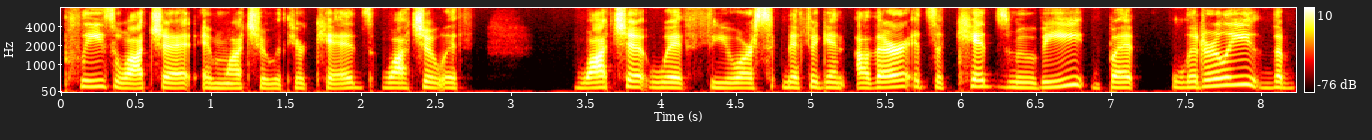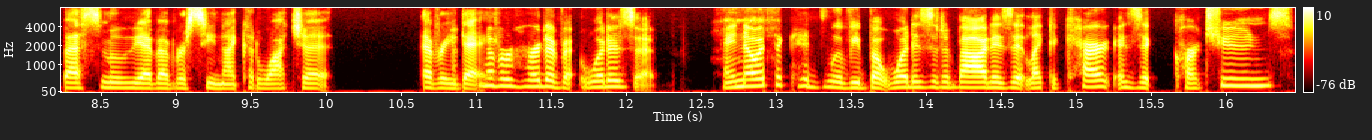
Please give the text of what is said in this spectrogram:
please watch it and watch it with your kids. Watch it with watch it with your significant other. It's a kids movie, but literally the best movie I've ever seen. I could watch it every day. I've never heard of it. What is it? I know it's a kids movie, but what is it about? Is it like a car? Is it cartoons?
